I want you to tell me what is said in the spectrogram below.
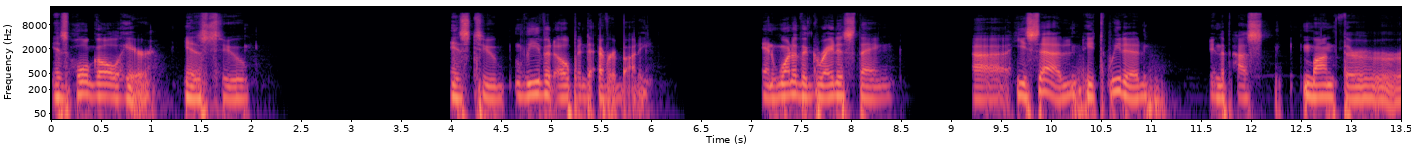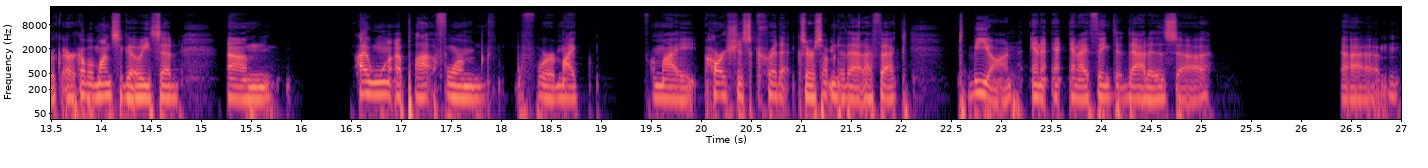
his whole goal here is to is to leave it open to everybody. And one of the greatest thing uh, he said, he tweeted in the past month or, or a couple months ago, he said, um, I want a platform for my for my harshest critics or something to that effect to be on, and and I think that that is uh, um,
